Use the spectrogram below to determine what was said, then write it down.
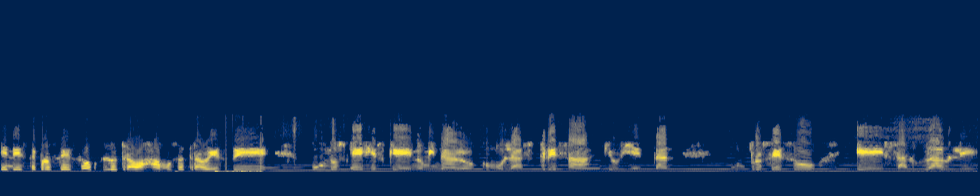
En este proceso lo trabajamos a través de unos ejes que he denominado como las 3A que orientan un proceso eh, saludable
